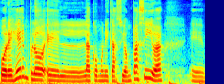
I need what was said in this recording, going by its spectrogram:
Por ejemplo, la comunicación pasiva em,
